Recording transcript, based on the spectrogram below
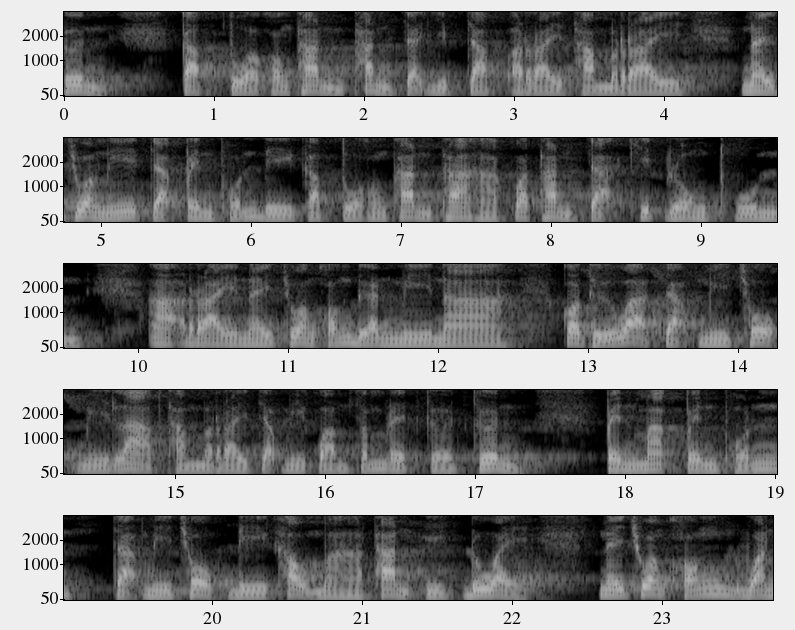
ขึ้น กับตัวของท่าน ท่านจะหยิบจับอะไรทำอะไร ในช่วงนี้จะเป็นผลดีกับตัวของท่าน ถ้าหากว่าท่านจะคิดลงทุน อะไรในช่วงของเดือนมีนา ก็ถือว่าจะมีโชคมีลาภทำอะไรจะมีความสำเร็จเกิดขึ้น เป็นมรรคเป็นผลจะมีโชคดีเข้ามาหาท่านอีกด้วย ในช่วงของวัน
